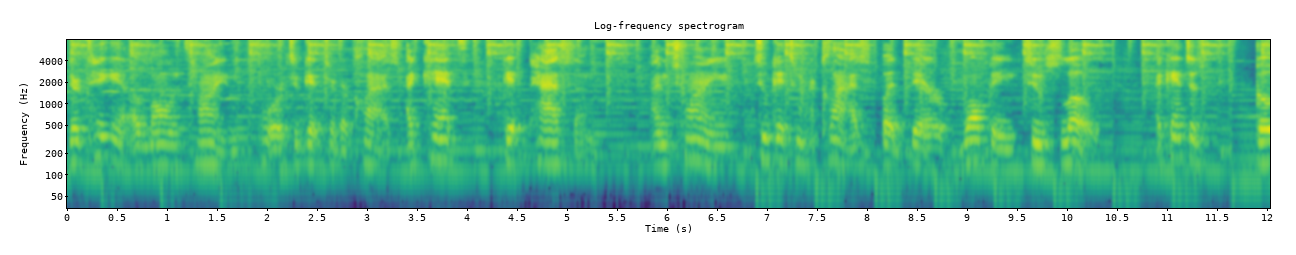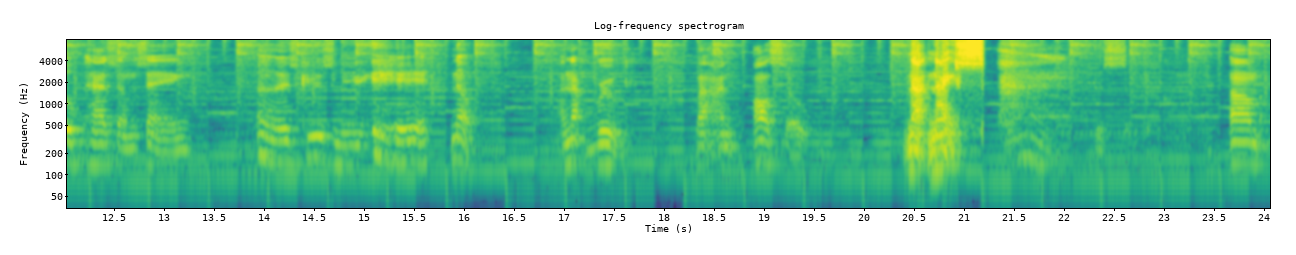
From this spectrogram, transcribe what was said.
They're taking a long time for to get to their class. I can't get past them. I'm trying to get to my class, but they're walking too slow. I can't just go past them saying, uh, excuse me. no, I'm not rude, but I'm also Not nice. so. Um,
